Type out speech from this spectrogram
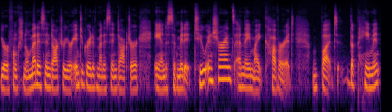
your functional medicine doctor, your integrative medicine doctor, and submit it to insurance, and they might cover it. But the payment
